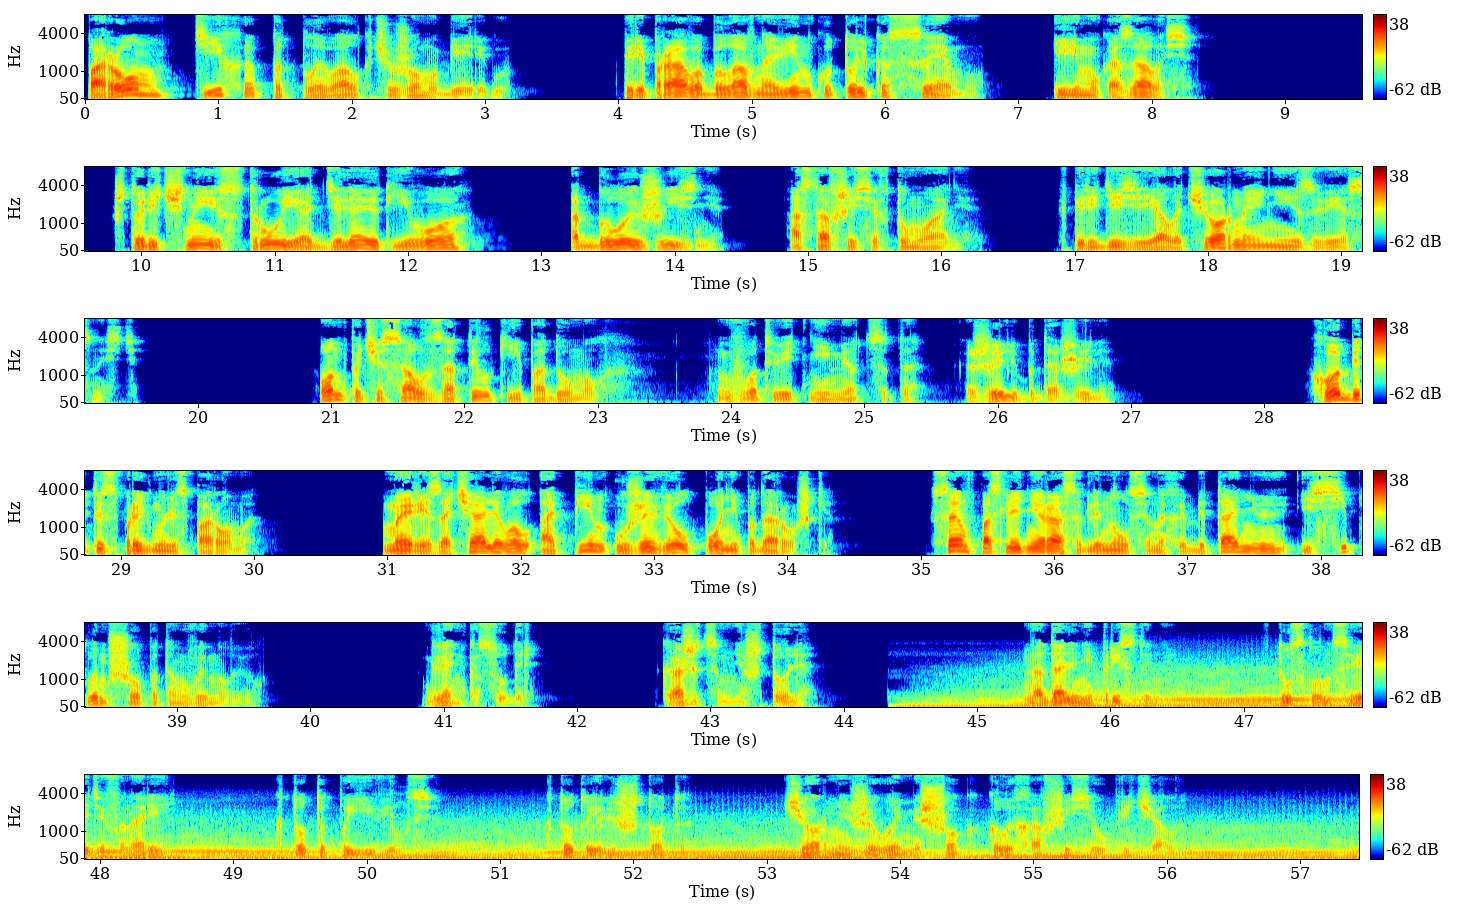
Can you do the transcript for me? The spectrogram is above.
Паром тихо подплывал к чужому берегу. Переправа была в новинку только Сэму, и ему казалось, что речные струи отделяют его от былой жизни, оставшейся в тумане. Впереди зияла черная неизвестность. Он почесал в затылке и подумал, вот ведь не имется-то, жили бы дожили. Хоббиты спрыгнули с парома. Мэри зачаливал, а Пин уже вел пони по дорожке. Сэм в последний раз оглянулся на Хоббитанию и сиплым шепотом вымолвил. — Глянь-ка, сударь, Кажется мне, что ли. На дальней пристани, в тусклом свете фонарей, кто-то появился. Кто-то или что-то. Черный живой мешок, колыхавшийся у причала.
